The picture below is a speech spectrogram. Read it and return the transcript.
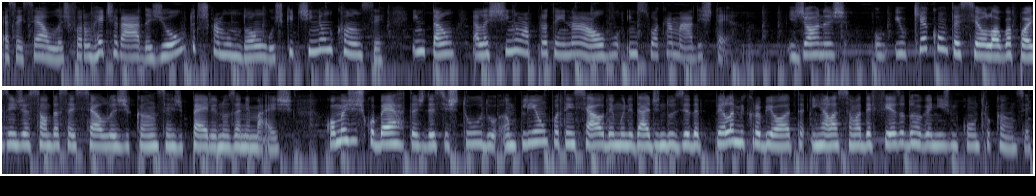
Essas células foram retiradas de outros camundongos que tinham câncer, então elas tinham a proteína-alvo em sua camada externa. E Jonas, o, e o que aconteceu logo após a injeção dessas células de câncer de pele nos animais? Como as descobertas desse estudo ampliam o potencial da imunidade induzida pela microbiota em relação à defesa do organismo contra o câncer?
